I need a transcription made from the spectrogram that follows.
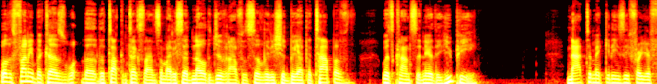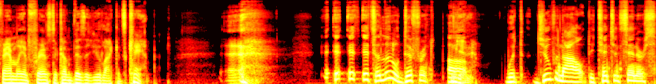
Well, it's funny because the the talking text line somebody said no, the juvenile facility should be at the top of Wisconsin near the UP, not to make it easy for your family and friends to come visit you like it's camp. It, it, it's a little different um, Yeah. with juvenile detention centers.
